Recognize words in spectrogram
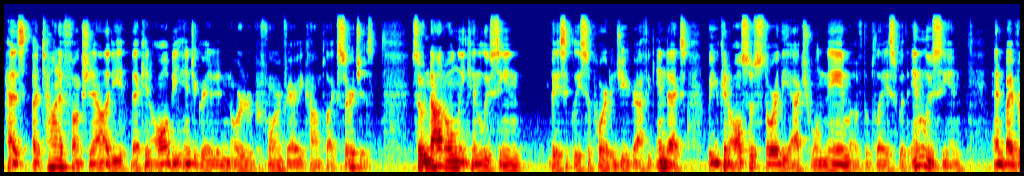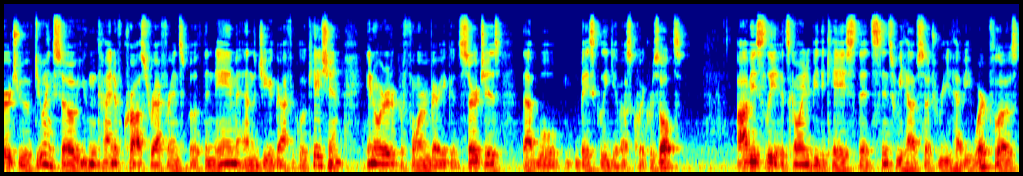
has a ton of functionality that can all be integrated in order to perform very complex searches. So not only can Lucene basically support a geographic index, but you can also store the actual name of the place within Lucene. And by virtue of doing so, you can kind of cross-reference both the name and the geographic location in order to perform very good searches that will basically give us quick results. Obviously, it's going to be the case that since we have such read-heavy workflows,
